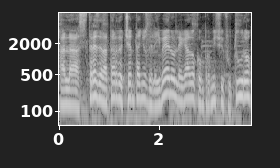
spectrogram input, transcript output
A las 3 de la tarde, 80 años de la Ibero, legado, compromiso y futuro.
